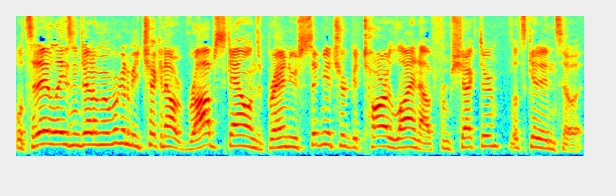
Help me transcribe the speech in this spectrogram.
Well, today, ladies and gentlemen, we're going to be checking out Rob Scallon's brand new signature guitar lineup from Schecter. Let's get into it.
